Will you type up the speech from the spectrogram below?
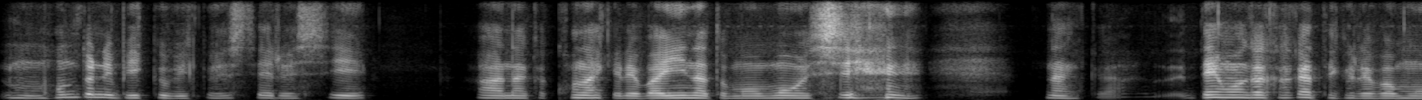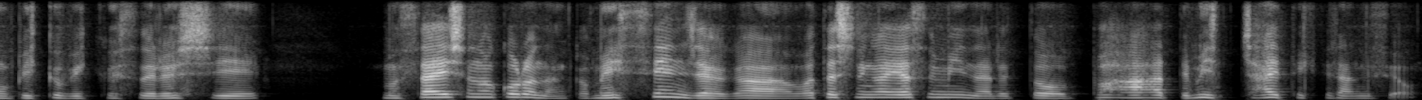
もう本当にビクビクしてるしあなんか来なければいいなとも思うし なんか電話がかかってくればもうビクビクするしもう最初の頃なんかメッセンジャーが私が休みになるとバーってめっちゃ入ってきてたんですよ。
